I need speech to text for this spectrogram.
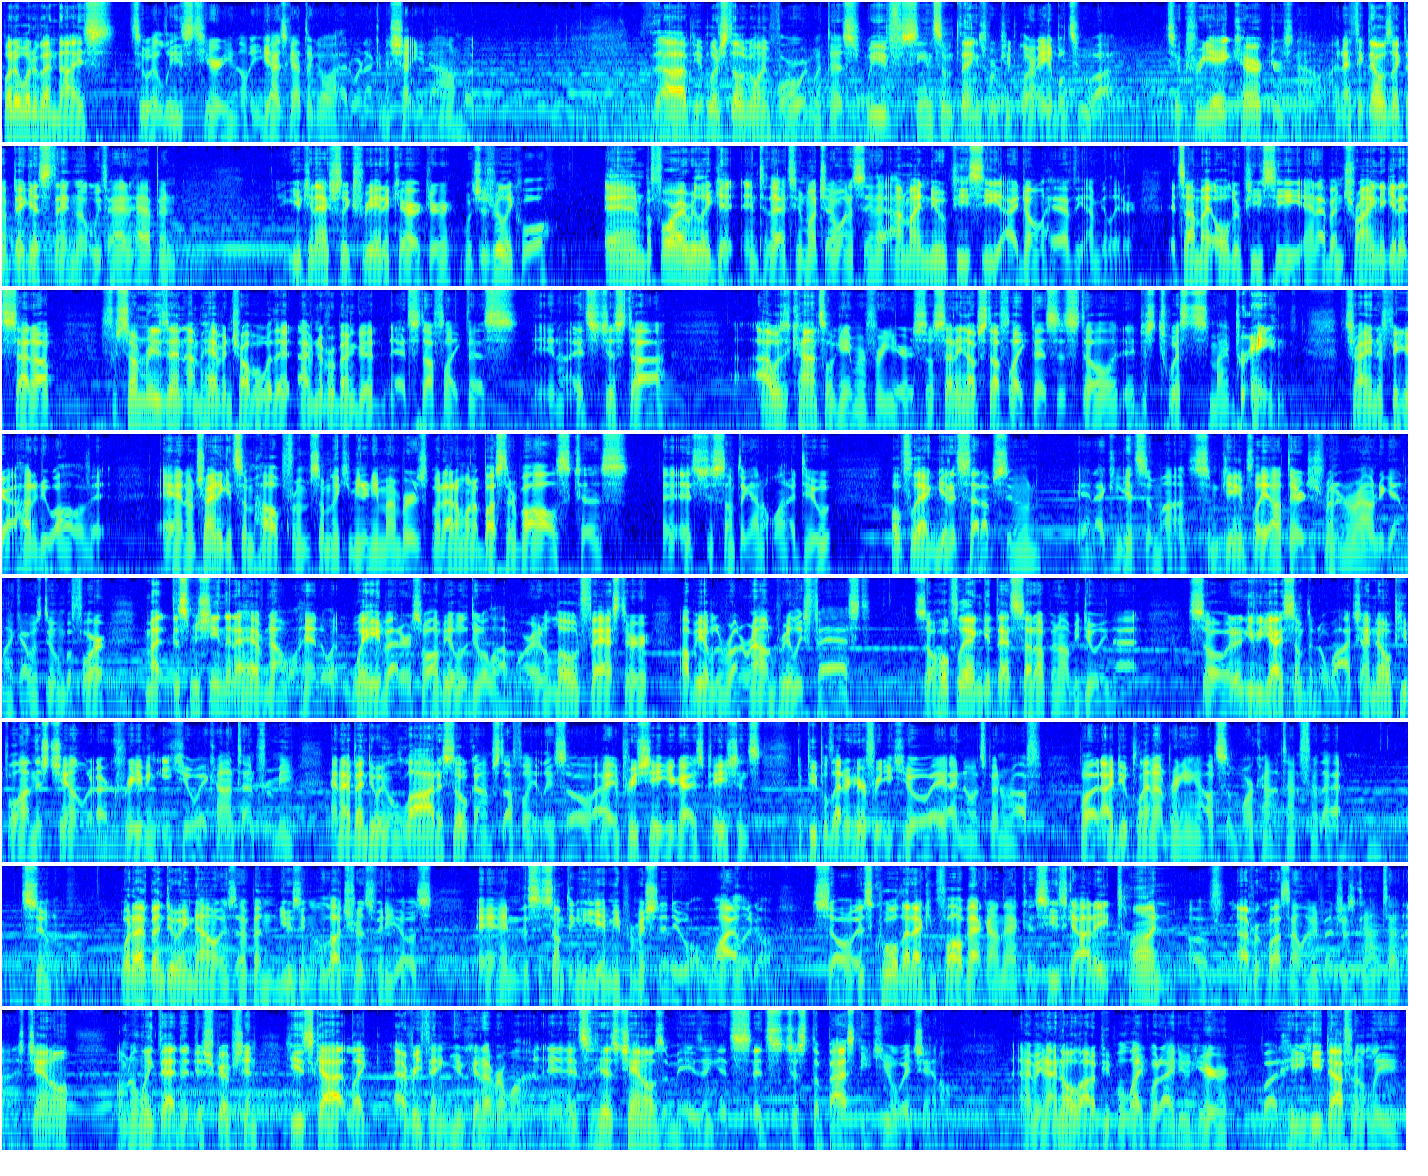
But it would have been nice to at least here, you know, you guys got the go ahead. We're not going to shut you down, but uh, people are still going forward with this. We've seen some things where people are able to uh, to create characters now, and I think that was like the biggest thing that we've had happen. You can actually create a character, which is really cool. And before I really get into that too much, I want to say that on my new PC, I don't have the emulator. It's on my older PC, and I've been trying to get it set up for some reason I'm having trouble with it. I've never been good at stuff like this. You know, it's just uh, I was a console gamer for years, so setting up stuff like this is still it, it just twists my brain trying to figure out how to do all of it. And I'm trying to get some help from some of the community members, but I don't want to bust their balls because it's just something I don't want to do. Hopefully I can get it set up soon and I can get some uh, some gameplay out there just running around again like I was doing before. My This machine that I have now will handle it way better, so I'll be able to do a lot more. It'll load faster, I'll be able to run around really fast. So hopefully I can get that set up and I'll be doing that. So it'll give you guys something to watch. I know people on this channel are, craving EQOA content from me, and I've been doing a lot of SOCOM stuff lately, so I appreciate your guys' patience. The people that are here for EQOA, I know it's been rough. But I do plan on bringing out some more content for that soon. What I've been doing now is I've been using Alutra's videos, and this is something he gave me permission to do a while ago. So it's cool that I can fall back on that because he's got a ton of EverQuest Online Adventures content on his channel. I'm gonna link that in the description. He's got like everything you could ever want. It's his channel is amazing. It's it's just the best EQOA channel. I mean, I know a lot of people like what I do here, but he, he definitely,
